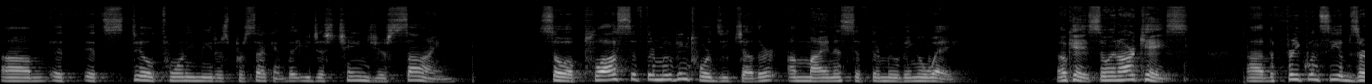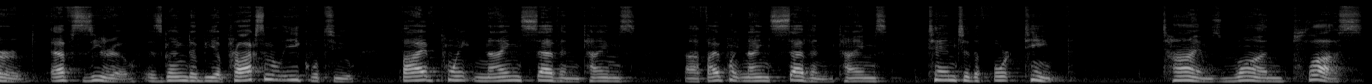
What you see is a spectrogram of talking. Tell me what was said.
um, it, it's still 20 meters per second, but you just change your sign. So a plus if they're moving towards each other, a minus if they're moving away. Okay, so in our case, uh, the frequency observed, F0, is going to be approximately equal to 5.97 times uh, 5.97 times 10 to the 14th times 1 plus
